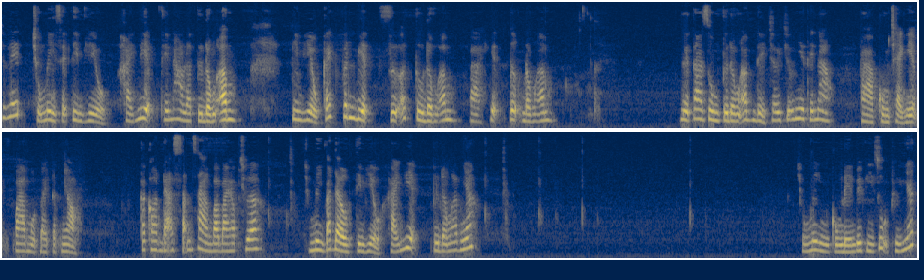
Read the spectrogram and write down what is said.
Trước hết, chúng mình sẽ tìm hiểu khái niệm thế nào là từ đồng âm, tìm hiểu cách phân biệt giữa từ đồng âm và hiện tượng đồng âm. Người ta dùng từ đồng âm để chơi chữ như thế nào và cùng trải nghiệm qua một bài tập nhỏ. Các con đã sẵn sàng vào bài học chưa? Chúng mình bắt đầu tìm hiểu khái niệm từ đồng âm nhé. Chúng mình cùng đến với ví dụ thứ nhất.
